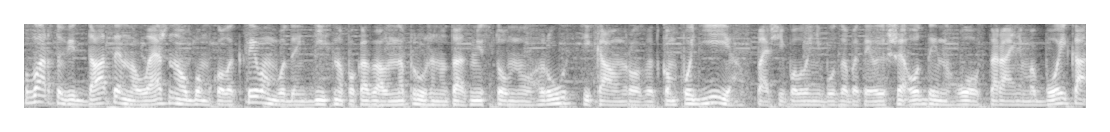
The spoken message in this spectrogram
Варто віддати належне обом колективам. Вони дійсно показали напружену та змістовну гру з цікавим розвитком події. В першій половині був забитий лише один гол стараннями бойка,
